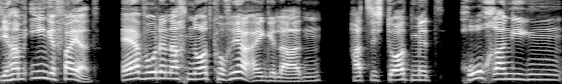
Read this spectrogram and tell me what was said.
Die haben ihn gefeiert. Er wurde nach Nordkorea eingeladen, hat sich dort mit hochrangigen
